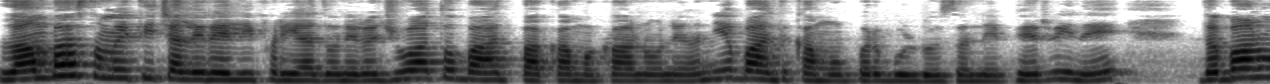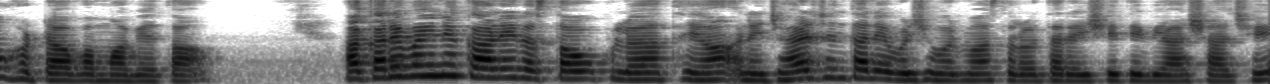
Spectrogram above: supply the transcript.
લાંબા સમયથી ચાલી રહેલી ફરિયાદો અને રજૂઆતો બાદ પાકા મકાનો અને અન્ય બાંધકામો પર બુલડોઝરને ફેરવીને દબાણો હટાવવામાં આવ્યા હતા. આ કાર્યવાહીને કારણે રસ્તાઓ ખુલ્લા થયા અને જાહેર જનતાને અવરજવરમાં સરળતા રહેશે તેવી આશા છે.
